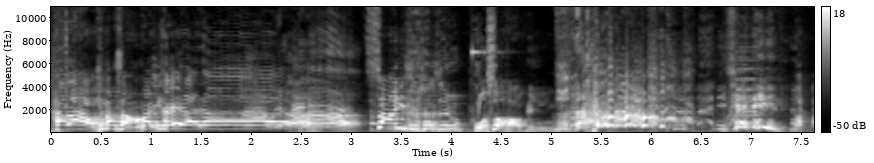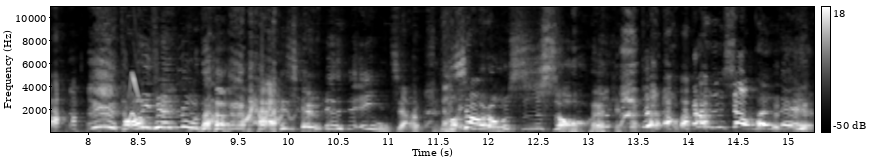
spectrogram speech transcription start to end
哈喽，好，我是胖爽，欢迎黑来了，啊，我又来了。上一集算是颇受好评，你确定？同一天录的，还前面是硬讲，笑容失手哎，我刚刚是笑喷哎，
